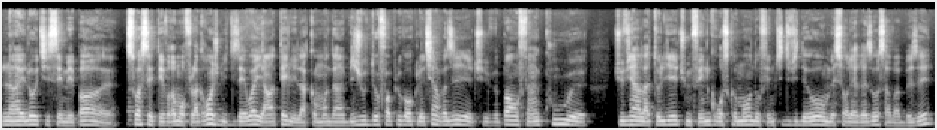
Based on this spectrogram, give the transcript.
l'un et l'autre ils s'aimaient pas, euh, soit c'était vraiment flagrant, je lui disais ouais, il y a un tel, il a commandé un bijou deux fois plus gros que le tien, vas-y, tu veux pas, on fait un coup, euh, tu viens à l'atelier, tu me fais une grosse commande, on fait une petite vidéo, on met sur les réseaux, ça va buzzer.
